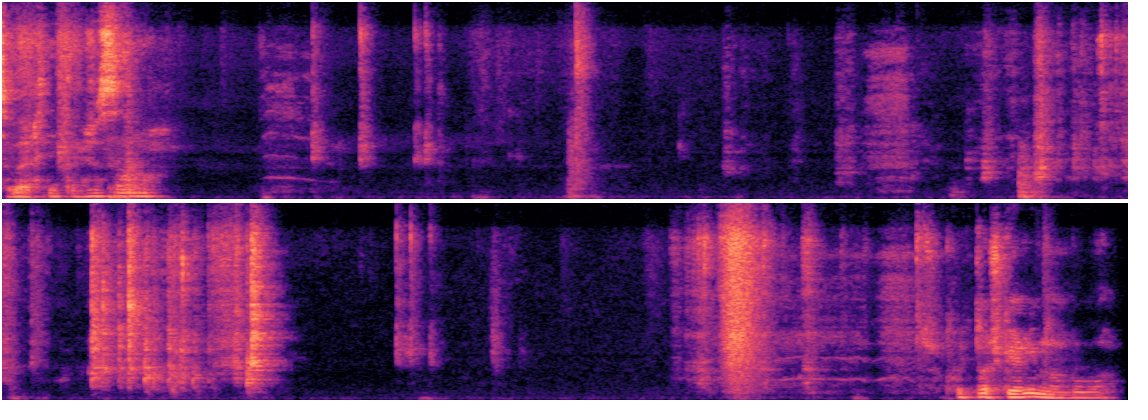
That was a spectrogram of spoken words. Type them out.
Сейчас верхній так же само. Щоб хоч трошки рівно було.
